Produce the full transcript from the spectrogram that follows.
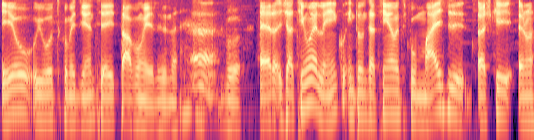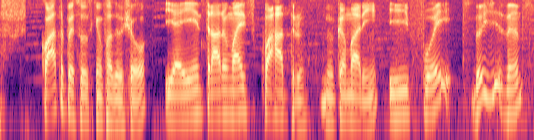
eu e o outro comediante e aí estavam eles, né? É. Tipo, era, já tinha um elenco, então já tinha, tipo, mais de. Acho que eram umas quatro pessoas que iam fazer o show. E aí entraram mais quatro no camarim. E foi dois dias antes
